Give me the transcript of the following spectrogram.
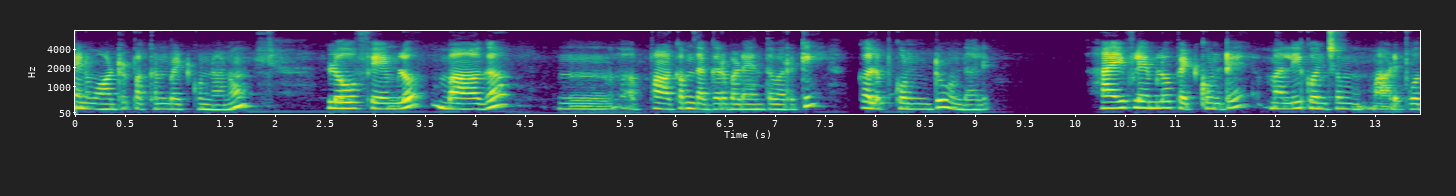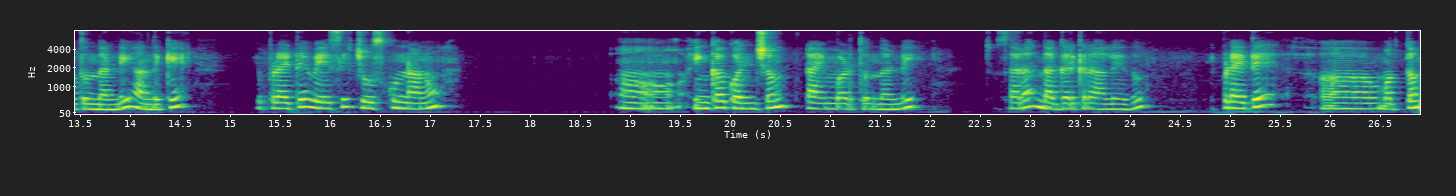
నేను వాటర్ పక్కన పెట్టుకున్నాను. లో ఫ్లేమ్లో బాగా పాకం దగ్గర పడేంత వరకు కలుపుకుంటూ ఉండాలి. హై ఫ్లేమ్లో పెట్టుకుంటే మళ్ళీ కొంచెం మాడిపోతుందండి. అందుకే ఇప్పుడైతే వేసి చూసుకున్నాను ఇంకా కొంచెం టైం పడుతుందండి. చూసారా? దగ్గరికి రాలేదు. ఇప్పుడైతే మొత్తం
